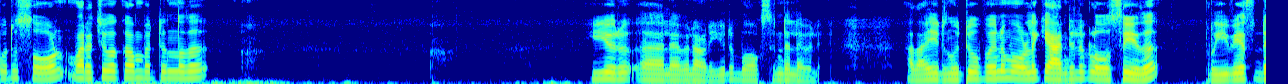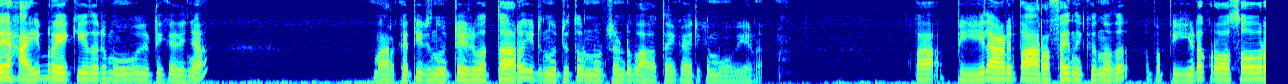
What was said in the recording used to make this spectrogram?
ഒരു സോൺ വരച്ചു വെക്കാൻ പറ്റുന്നത് ഈ ഒരു ലെവലാണ് ഈ ഒരു ബോക്സിന്റെ ലെവൽ അതായത് ഇരുന്നൂറ്റി മുപ്പതിന് മുകളിൽ ക്യാൻഡിൽ ക്ലോസ് ചെയ്ത് പ്രീവിയസ് ഡേ ഹൈ ബ്രേക്ക് ചെയ്തൊരു മൂവ് കിട്ടിക്കഴിഞ്ഞാൽ മാർക്കറ്റ് ഇരുന്നൂറ്റി എഴുപത്താറ് ഇരുന്നൂറ്റി തൊണ്ണൂറ്റി രണ്ട് ഭാഗത്തേക്കായിരിക്കും മൂവ് ചെയ്യണം അപ്പോൾ പിയിലാണ് ഇപ്പോൾ ആർ എസ് ഐ നിൽക്കുന്നത് അപ്പോൾ പിയുടെ ക്രോസ് ഓവർ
